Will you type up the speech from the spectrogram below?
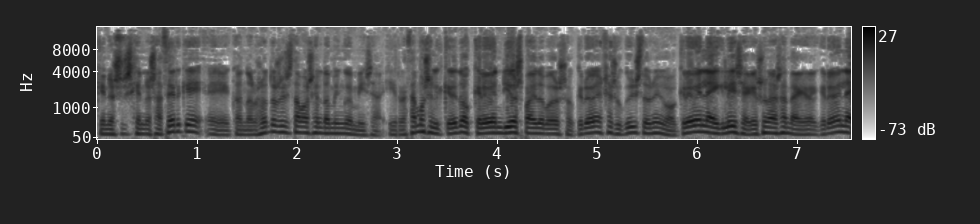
que nos, que nos acerque eh, cuando nosotros estamos el domingo en misa y rezamos el credo, creo en Dios Padre Poderoso, creo en Jesucristo único, creo en la Iglesia, que es una santa, creo en la,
